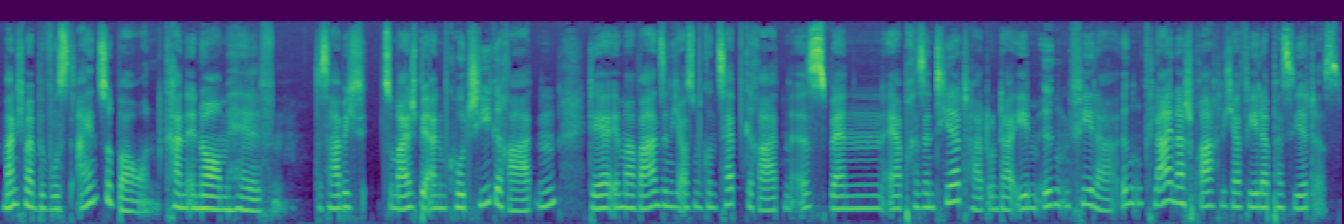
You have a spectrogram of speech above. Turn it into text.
manchmal bewusst einzubauen, kann enorm helfen. Das habe ich zum Beispiel einem Coachie geraten, der immer wahnsinnig aus dem Konzept geraten ist, wenn er präsentiert hat und da eben irgendein Fehler, irgendein kleiner sprachlicher Fehler passiert ist.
